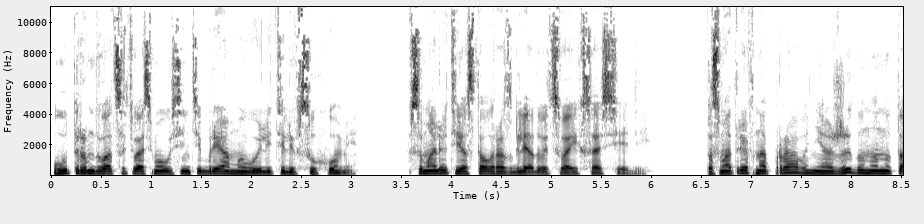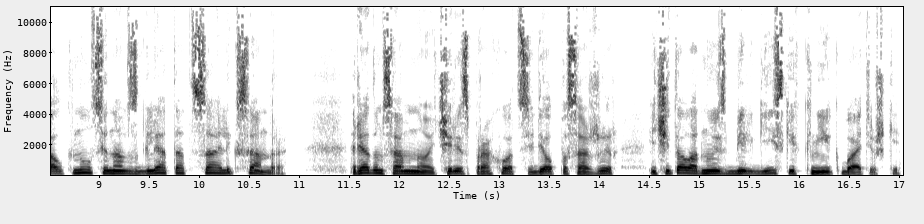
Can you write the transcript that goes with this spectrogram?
Утром 28 сентября мы вылетели в Сухуми. В самолете я стал разглядывать своих соседей. Посмотрев направо, неожиданно натолкнулся на взгляд отца Александра. Рядом со мной, через проход, сидел пассажир и читал одну из бельгийских книг батюшки,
